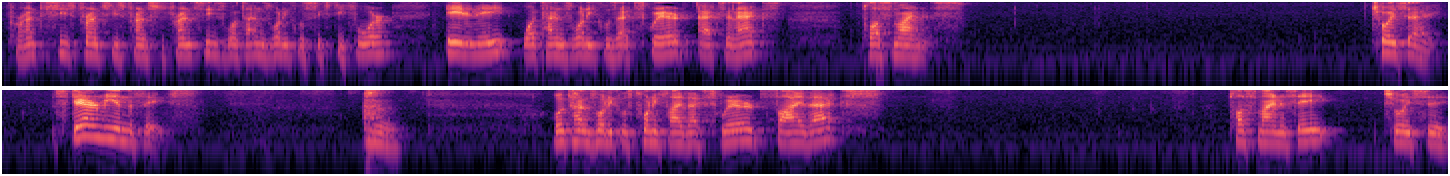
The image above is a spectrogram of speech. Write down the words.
Parentheses, parentheses, parentheses, parentheses, what times 1 equals 64? 8 and 8, what times 1 equals x squared? x and x, plus, minus. Choice A. Stare me in the face. what times 1 equals 25x squared? 5x, plus, minus 8. Choice C.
